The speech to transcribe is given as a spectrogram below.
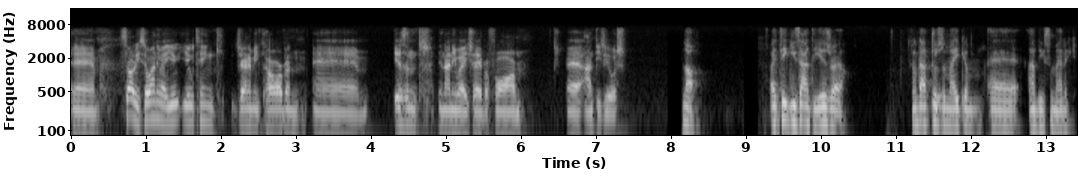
Um. Sorry. So anyway, you you think Jeremy Corbyn um isn't in any way, shape, or form uh, anti-Jewish? No. I think he's anti Israel. And that doesn't make him uh, anti Semitic.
